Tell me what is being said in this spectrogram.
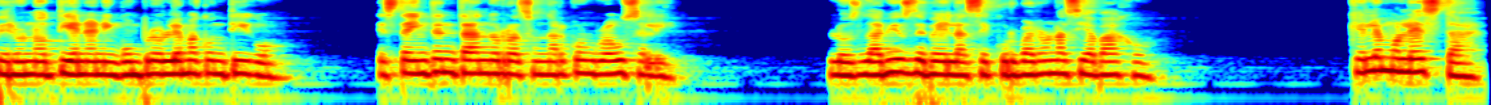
Pero no tiene ningún problema contigo. Está intentando razonar con Rosalie. Los labios de Vela se curvaron hacia abajo. ¿Qué le molesta?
